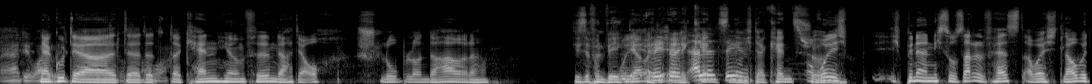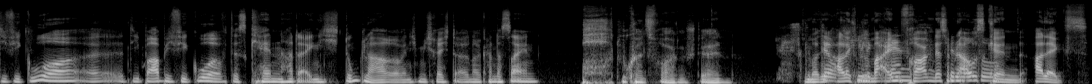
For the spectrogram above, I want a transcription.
Naja, die war Ja gut, der, der, der, der Ken hier im Film, der hat ja auch schlohblonde Haare. Da. Diese von wegen, Oh ja, der, der, ich der alle kennt's sehen. nicht, der kennt's schon. Obwohl ich, ich bin ja nicht so sattelfest, aber ich glaube, die Figur, äh, die Barbie-Figur des Ken hatte eigentlich dunkle Haare, wenn ich mich recht erinnere. Kann das sein? Boah, du kannst Fragen stellen. Es Mal gibt den ja Alex mal einen Kens, fragen, der sich genauso. auskennt. Alex,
